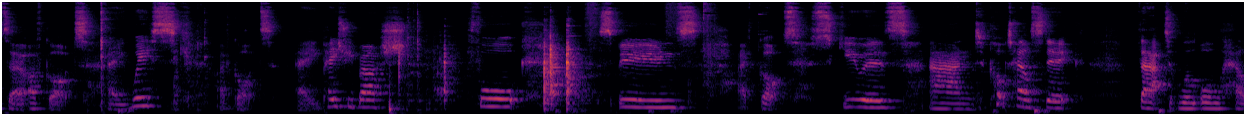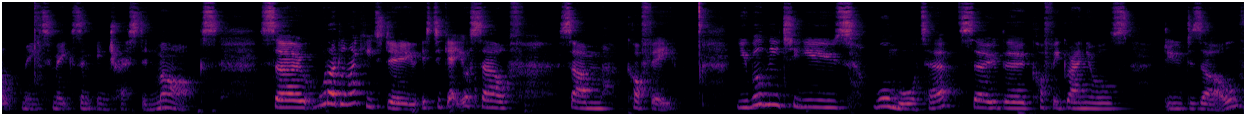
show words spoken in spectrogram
so I've got a whisk, I've got a pastry brush, fork, spoons, I've got skewers and cocktail stick that will all help me to make some interesting marks. So what I'd like you to do is to get yourself some coffee. You will need to use warm water so the coffee granules do dissolve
